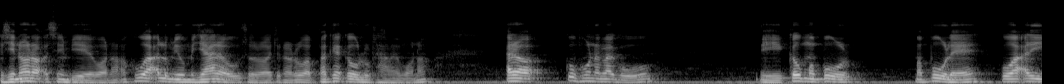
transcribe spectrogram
အရင်တော့တော့အဆင်ပြေတယ်ပေါ့နော်အခုကအဲ့လိုမျိုးမရတော့ဘူးဆိုတော့ကျွန်တော်တို့က bucket ကုတ်လုပ်ထားမယ်ပေါ့နော်အဲ့တော့ကိုယ့်ဖုန်းနံပါတ်ကိုဒီကုတ်မပို့မပို့လဲကိုကအဲ့ဒီ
